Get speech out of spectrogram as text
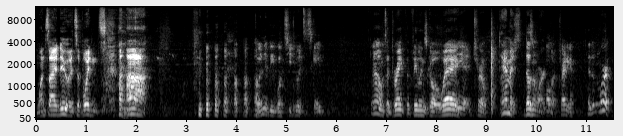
Once I do, it's avoidance. Ha ha. Wouldn't it be once you do its escape? No, once I drink, the feelings go away. Yeah, true. Damn it, doesn't work. Hold on, try it again. It didn't work.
